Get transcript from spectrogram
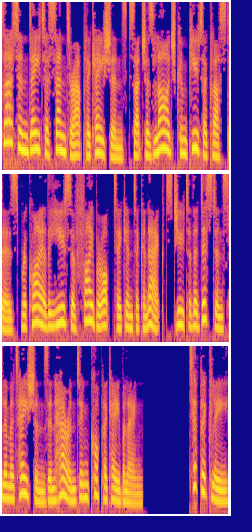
Certain data center applications such as large computer clusters require the use of fiber optic interconnects due to the distance limitations inherent in copper cabling. Typically,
